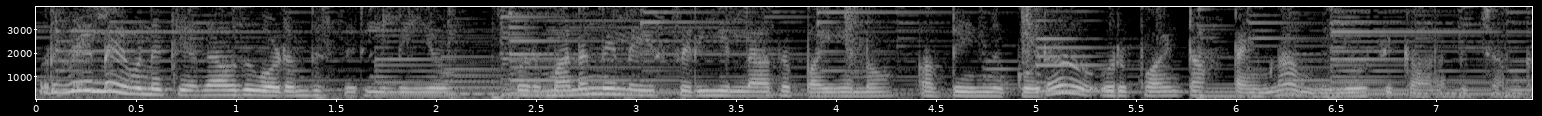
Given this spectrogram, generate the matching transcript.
ஒருவேளை இவனுக்கு ஏதாவது உடம்பு சரியில்லையோ ஒரு மனநிலை சரியில்லாத பையனோ அப்படின்னு கூட ஒரு பாயிண்ட் ஆஃப் டைமில் அவங்க யோசிக்க ஆரம்பித்தாங்க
